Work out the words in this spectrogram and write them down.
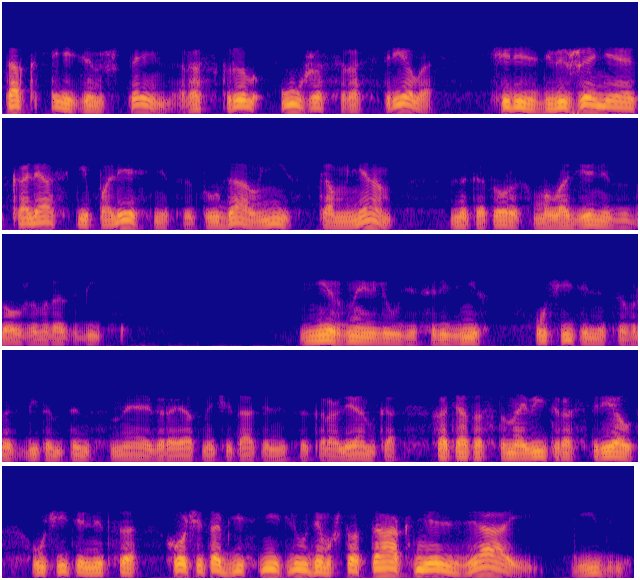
Так Эйзенштейн раскрыл ужас расстрела через движение коляски по лестнице туда вниз к камням, на которых младенец должен разбиться. Мирные люди, среди них учительница в разбитом пенсне, вероятно, читательница Короленко, хотят остановить расстрел. Учительница хочет объяснить людям, что так нельзя, и гибнет.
